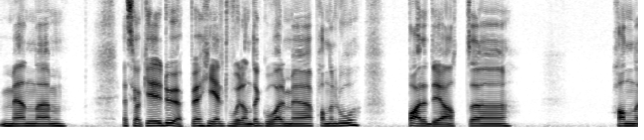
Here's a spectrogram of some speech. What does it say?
Men jeg skal ikke røpe helt hvordan det går med Panelo, bare det at han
